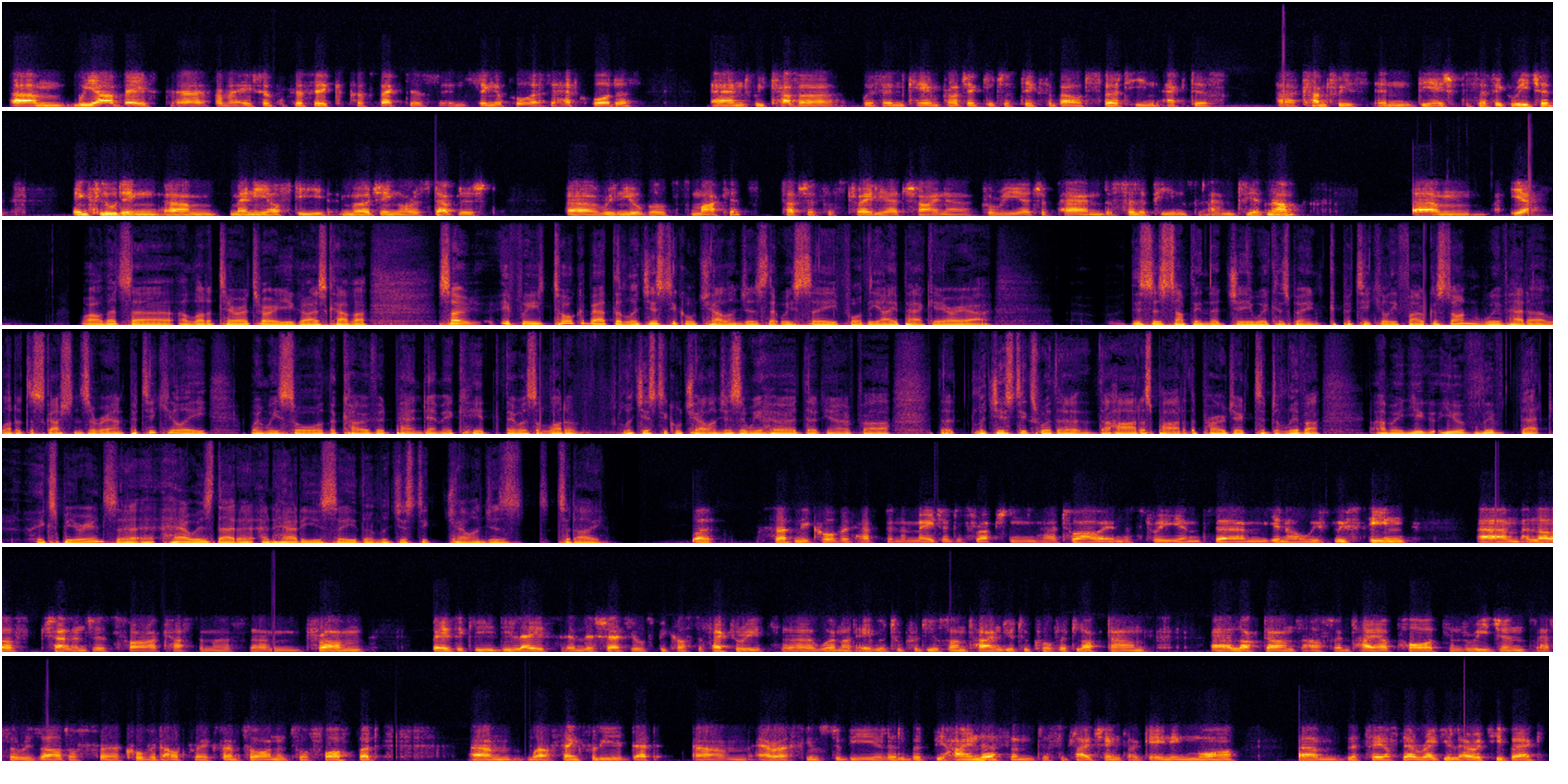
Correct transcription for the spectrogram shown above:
Um, we are based from an Asia Pacific perspective in Singapore as a headquarters, and we cover within KN Project Logistics about 13 active countries in the Asia Pacific region including um, many of the emerging or established uh, renewables markets, such as Australia, China, Korea, Japan, the Philippines, and Vietnam. Um, yeah. Well, that's a, a lot of territory you guys cover. So, if we talk about the logistical challenges that we see for the APAC area, this is something that GWEC has been particularly focused on. We've had a lot of discussions around, particularly when we saw the COVID pandemic hit. There was a lot of logistical challenges, and we heard that you know uh, that logistics were the, the hardest part of the project to deliver. I mean, you you have lived that experience. Uh, how is that, and how do you see the logistic challenges today? Well, certainly COVID has been a major disruption uh, to our industry, and um, you know we've we've seen a lot of challenges for our customers um, from basically delays in the schedules because the factories uh, were not able to produce on time due to COVID lockdowns, uh, lockdowns of entire ports and regions as a result of uh, COVID outbreaks and so on and so forth. But um, well, thankfully that um, era seems to be a little bit behind us, and the supply chains are gaining more, um, let's say, of their regularity back.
